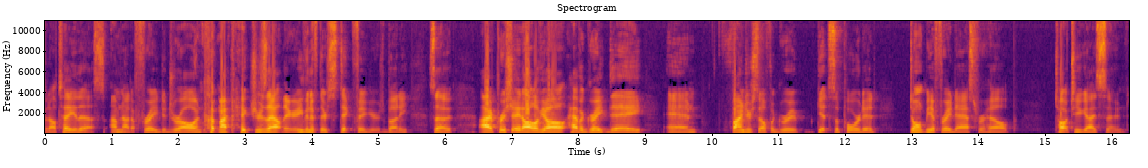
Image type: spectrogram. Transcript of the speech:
but I'll tell you this I'm not afraid to draw and put my pictures out there, even if they're stick figures, buddy. So I appreciate all of y'all. Have a great day and find yourself a group, get supported. Don't be afraid to ask for help. Talk to you guys soon.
